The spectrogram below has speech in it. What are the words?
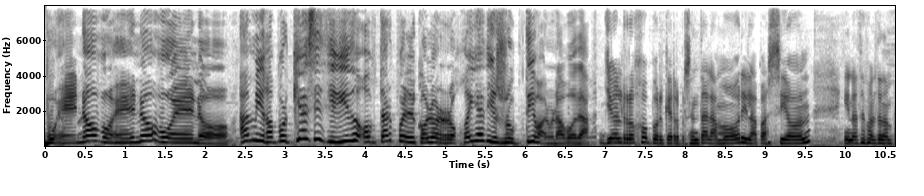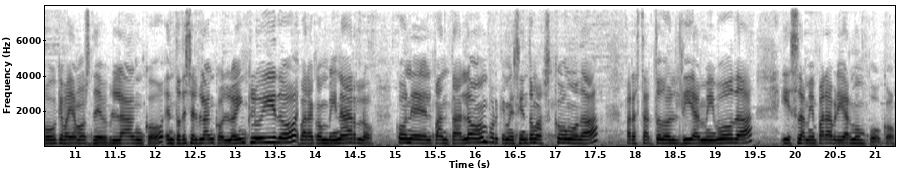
Bueno, bueno, bueno. Amiga, ¿por qué has decidido optar por el color rojo? Ella disruptiva en una boda. Yo el rojo porque representa el amor y la pasión y no hace falta tampoco que vayamos de blanco. Entonces el blanco lo he incluido para combinarlo con el pantalón porque me siento más cómoda para estar todo el día en mi boda y eso también para abrigarme un poco.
